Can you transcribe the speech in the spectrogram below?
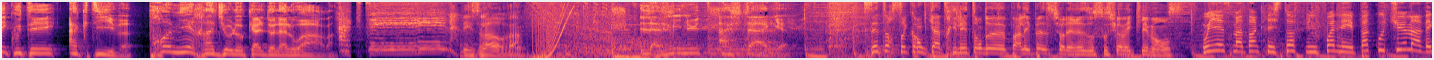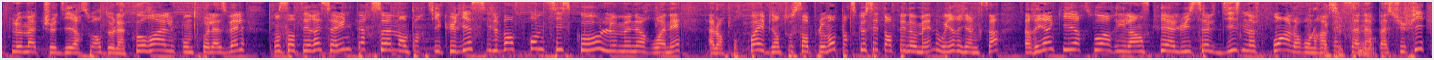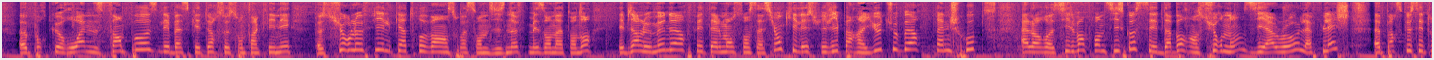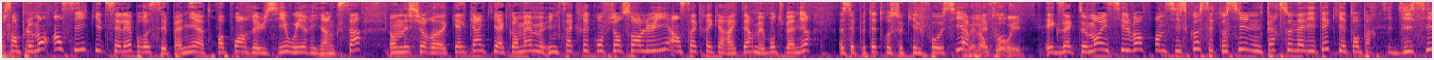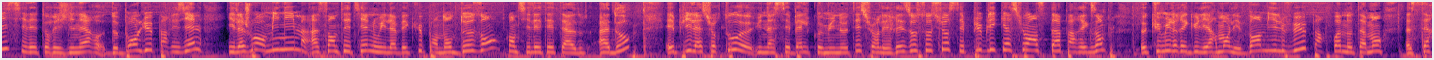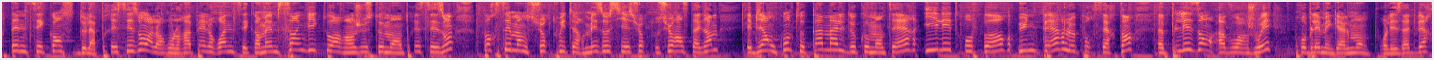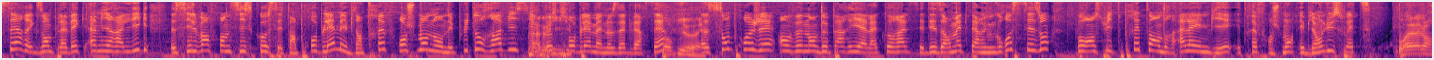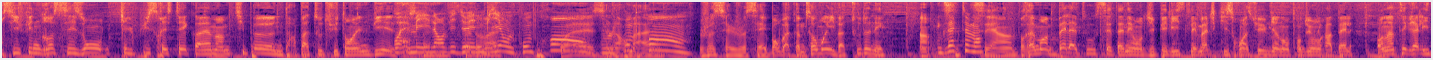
Vous écoutez Active, première radio locale de la Loire. Active. Please love. La minute hashtag. 7h54, il est temps de parler buzz sur les réseaux sociaux avec Clémence. Oui, et ce matin, Christophe, une fois n'est pas coutume avec le match d'hier soir de la chorale contre l'Asvel. On s'intéresse à une personne en particulier, Sylvain Francisco, le meneur rouennais. Alors pourquoi? Eh bien tout simplement parce que c'est un phénomène, oui, rien que ça. Rien qu'hier soir, il a inscrit à lui seul 19 points. Alors on le rappelle, Ah, c'est ça n'a hein. pas suffi euh, pour que Rouen s'impose. Les basketteurs se sont inclinés euh, sur le fil 81-79. Mais en attendant, eh bien le meneur fait tellement sensation qu'il est suivi par un YouTuber French Hoops. Alors euh, Sylvain Francisco, c'est d'abord un surnom, The Arrow, la flèche, euh, parce que c'est tout simplement ainsi qu'il célèbre ses paniers à trois points réussis. Oui, rien que ça. On est sur euh, quelqu'un qui a quand même une sacrée confiance en lui, un sacré caractère. Mais bon, tu vas me dire, c'est peut-être ce qu'il faut aussi. Ah, après tout. oui. Exactement. Et Sylvain Francisco, c'est aussi une personnalité qui est en partie d'ici. S'il est originaire de banlieue parisienne, il a joué en minime à Saint-Etienne où il a vécu pendant deux ans quand il était ado-. Et puis il a surtout une assez belle communauté sur les réseaux sociaux. Ses publications Insta, par exemple, euh, cumulent régulièrement les 20 000 vues, parfois notamment euh, certaines séquences de la pré-saison. Alors on le rappelle, Juan, c'est quand même cinq victoires hein, justement en pré-saison. Forcément sur Twitter, mais aussi et surtout sur Instagram, eh bien on compte pas mal de commentaires. Il est trop fort, une perle pour certains, euh, plaisant à voir jouer. Problème également pour les adversaires. Exemple avec Amiral League, Sylvain Francisco, c'est un problème. Eh bien très franchement, nous on est plutôt ravis s'il Ah pose oui. problème à nos adversaires. Tant mieux, ouais. Euh, Son projet en venant de Paris à la chorale, c'est désormais de faire une grosse saison pour ensuite prétendre à la NBA. Et très franchement, eh bien on lui souhaite. Ouais, alors s'il fait une grosse saison, qu'il puisse rester quand même un petit peu, ne part pas tout de suite en NBA. Ouais, mais serait- il a envie de NBA, dommage. on le comprend. Ouais, c'est on le normal. comprend. Je sais, je sais. Bon, bah comme ça, au moins, il va tout donner. hein. Exactement. C'est un, vraiment un bel atout cette année en JP List. Les matchs qui seront à suivre, bien entendu, on le rappelle, en intégralité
